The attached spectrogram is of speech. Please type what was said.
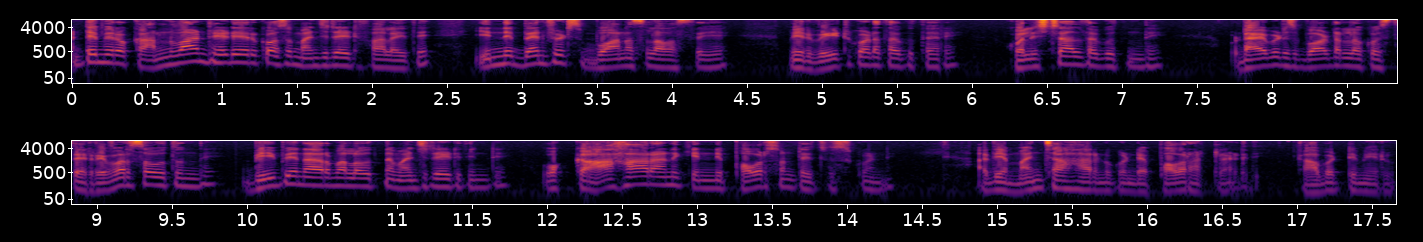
అంటే మీరు ఒక అన్వాంటెడ్ ఇయర్ కోసం మంచి డైట్ ఫాలో అయితే ఇన్ని బెనిఫిట్స్ బోనస్లు వస్తాయి? మీరు వెయిట్ కూడా తగ్గుతారే? కొలెస్ట్రాల్ తగ్గుతుంది? డయాబెటీస్ బార్డర్లోకి వస్తే రివర్స్ అవుతుంది? బీపీ నార్మల్ అవుతుంది మంచి డైట్ తింటే? ఒక్క ఆహారానికి ఎన్ని పవర్స్ ఉంటాయి చూసుకోండి. అదే మంచి ఆహారానికి ఉండే పవర్ అట్లాంటిది. కాబట్టి మీరు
